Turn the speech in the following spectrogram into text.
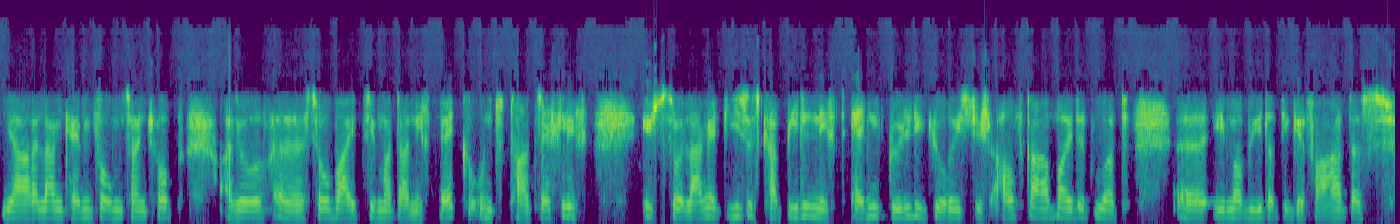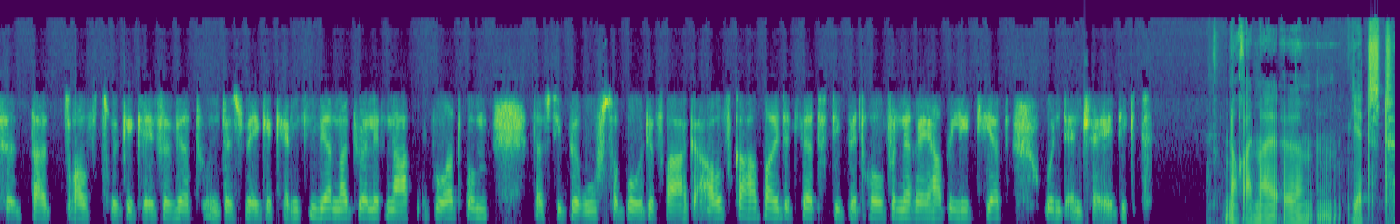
jahrelang kämpfen um seinen Job. Also äh, so weit sind wir da nicht weg und tatsächlich ist, solange dieses Kapitel nicht endgültig juristisch aufgearbeitet wird, äh, immer wieder die Gefahr, dass äh, darauf zurückgegriffen wird. Und deswegen kämpfen wir natürlich nach wie vor darum, dass die Berufsverbotefrage aufgearbeitet wird, die Betroffene rehabilitiert und entschädigt. Noch einmal äh, jetzt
